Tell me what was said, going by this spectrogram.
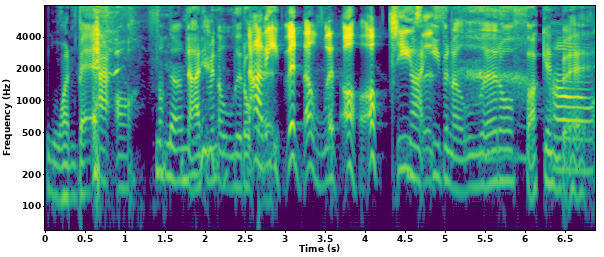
one bit. at all. No. Not even a little Not bit. even a little. Oh, Jesus. Not even a little fucking Oh. bit. I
